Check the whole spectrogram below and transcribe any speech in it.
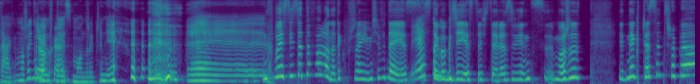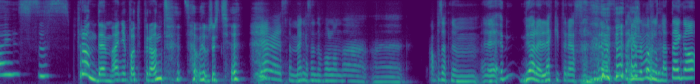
Tak, może nie Trochę. wiem, czy to jest mądre, czy nie. eee, Chyba jesteś zadowolona, tak przynajmniej mi się wydaje, z, z Jestem- tego, gdzie jesteś teraz, więc może jednak czasem trzeba z, z prądem, a nie pod prąd całe życie. ja jestem mega zadowolona. E, a poza tym e, biorę leki teraz, także może dlatego,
